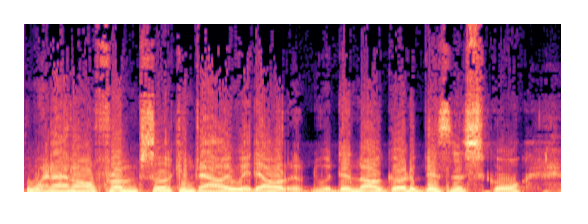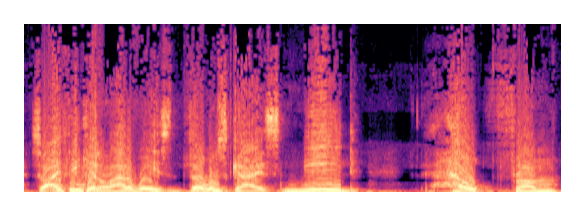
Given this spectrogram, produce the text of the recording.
We're not all from Silicon Valley. We, don't, we didn't all go to business school. So I think in a lot of ways, those guys need help from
